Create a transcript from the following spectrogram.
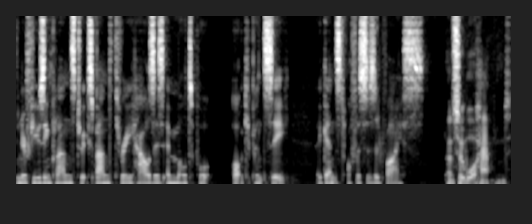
in refusing plans to expand three houses in multiple occupancy against officers' advice. And so what happened?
